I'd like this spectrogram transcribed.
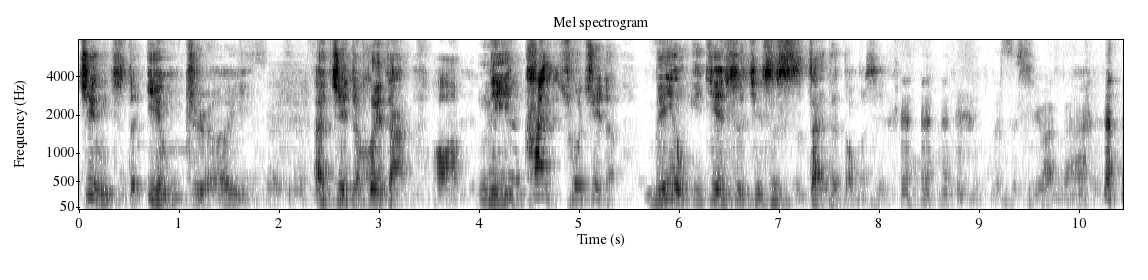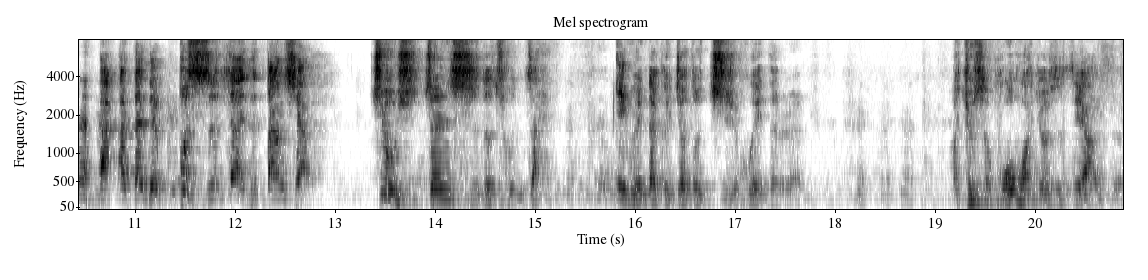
镜子的影子而已。哎，记者会长啊，你看出去的没有一件事情是实在的东西，这是希望的啊啊，但是不实在的当下就是真实的存在，因为那个叫做智慧的人。啊，就是佛法就是这样子，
